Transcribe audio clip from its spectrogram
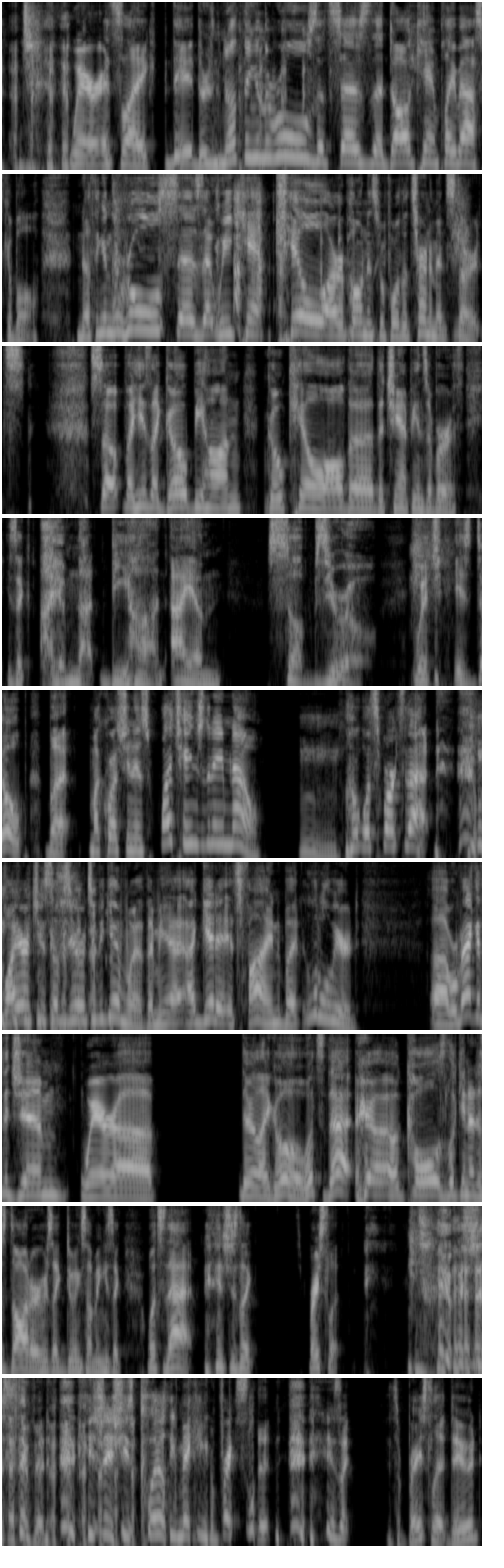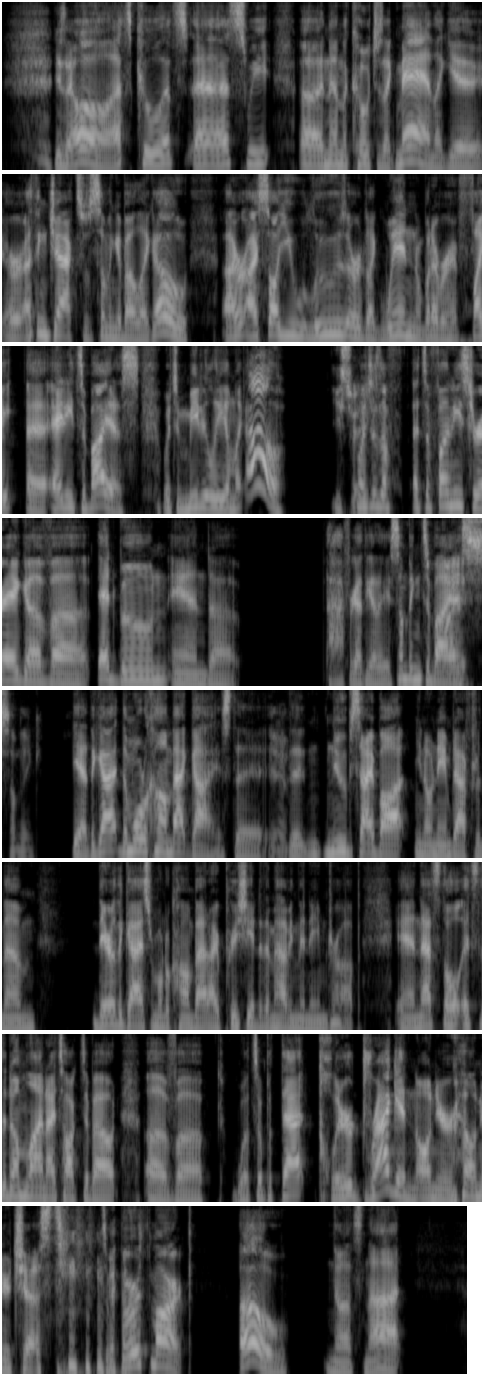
where it's like they, there's nothing in the rules that says the dog can't play basketball. Nothing in the rules says that we can't kill our opponents before the tournament starts. So, but he's like, go Bi-Han, go kill all the the champions of Earth. He's like, I am not Bi-Han, I am Sub Zero, which is dope. But my question is, why change the name now? Hmm. What sparked that? Why aren't you Sub Zero to begin with? I mean, I, I get it, it's fine, but a little weird. Uh, we're back at the gym where uh, they're like, "Oh, what's that?" Uh, Cole is looking at his daughter, who's like doing something. He's like, "What's that?" And she's like, "It's a bracelet. Is just stupid. She's clearly making a bracelet. He's like, it's a bracelet, dude. He's like, oh, that's cool. That's uh, that's sweet. Uh, and then the coach is like, man, like yeah, or I think Jax was something about like, oh, I, I saw you lose or like win or whatever, fight uh, Eddie Tobias, which immediately I'm like, oh, Easter which egg. is a it's a fun Easter egg of uh, Ed Boon and uh, I forgot the other something Tobias. Bias, something. Yeah, the guy, the Mortal Kombat guys, the Yeah. the Noob Saibot, you know, named after them. They're the guys from Mortal Kombat. I appreciated them having the name drop, and that's the whole. It's the dumb line I talked about of uh, "What's up with that clear dragon on your on your chest? it's a birthmark." Oh no, it's not.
